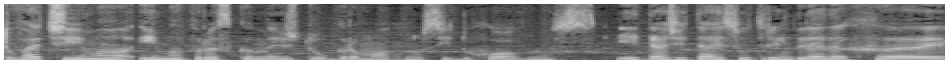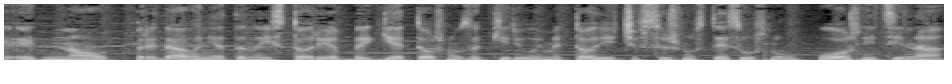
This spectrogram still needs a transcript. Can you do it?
това, че има, има връзка между грамотност и духовност. И даже тази сутрин гледах е, едно от предаванията на история БГ, точно за Кирил и Методий, че всъщност те са основоположници на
